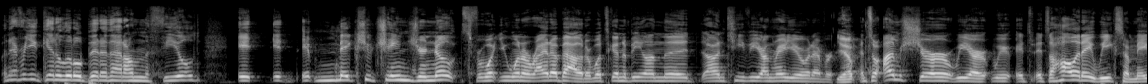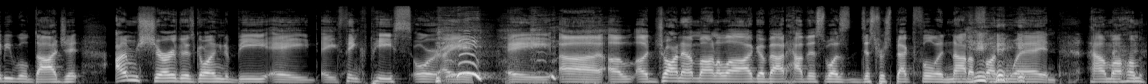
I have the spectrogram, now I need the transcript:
whenever you get a little bit of that on the field, it it it makes you change your notes for what you want to write about or what's going to be on the on TV or on radio or whatever. Yep. And so I'm sure we are we it's it's a holiday week, so maybe we'll dodge it. I'm sure there's going to be a a think piece or a a, uh, a a drawn out monologue about how this was disrespectful and not a fun way, and how Mahomes.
